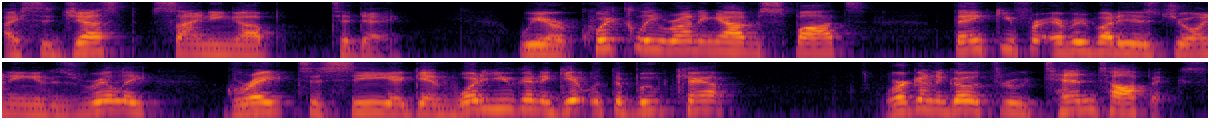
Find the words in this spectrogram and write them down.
I suggest signing up today. We are quickly running out of spots. Thank you for everybody who's joining. It is really great to see. Again, what are you going to get with the boot camp? We're going to go through 10 topics.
